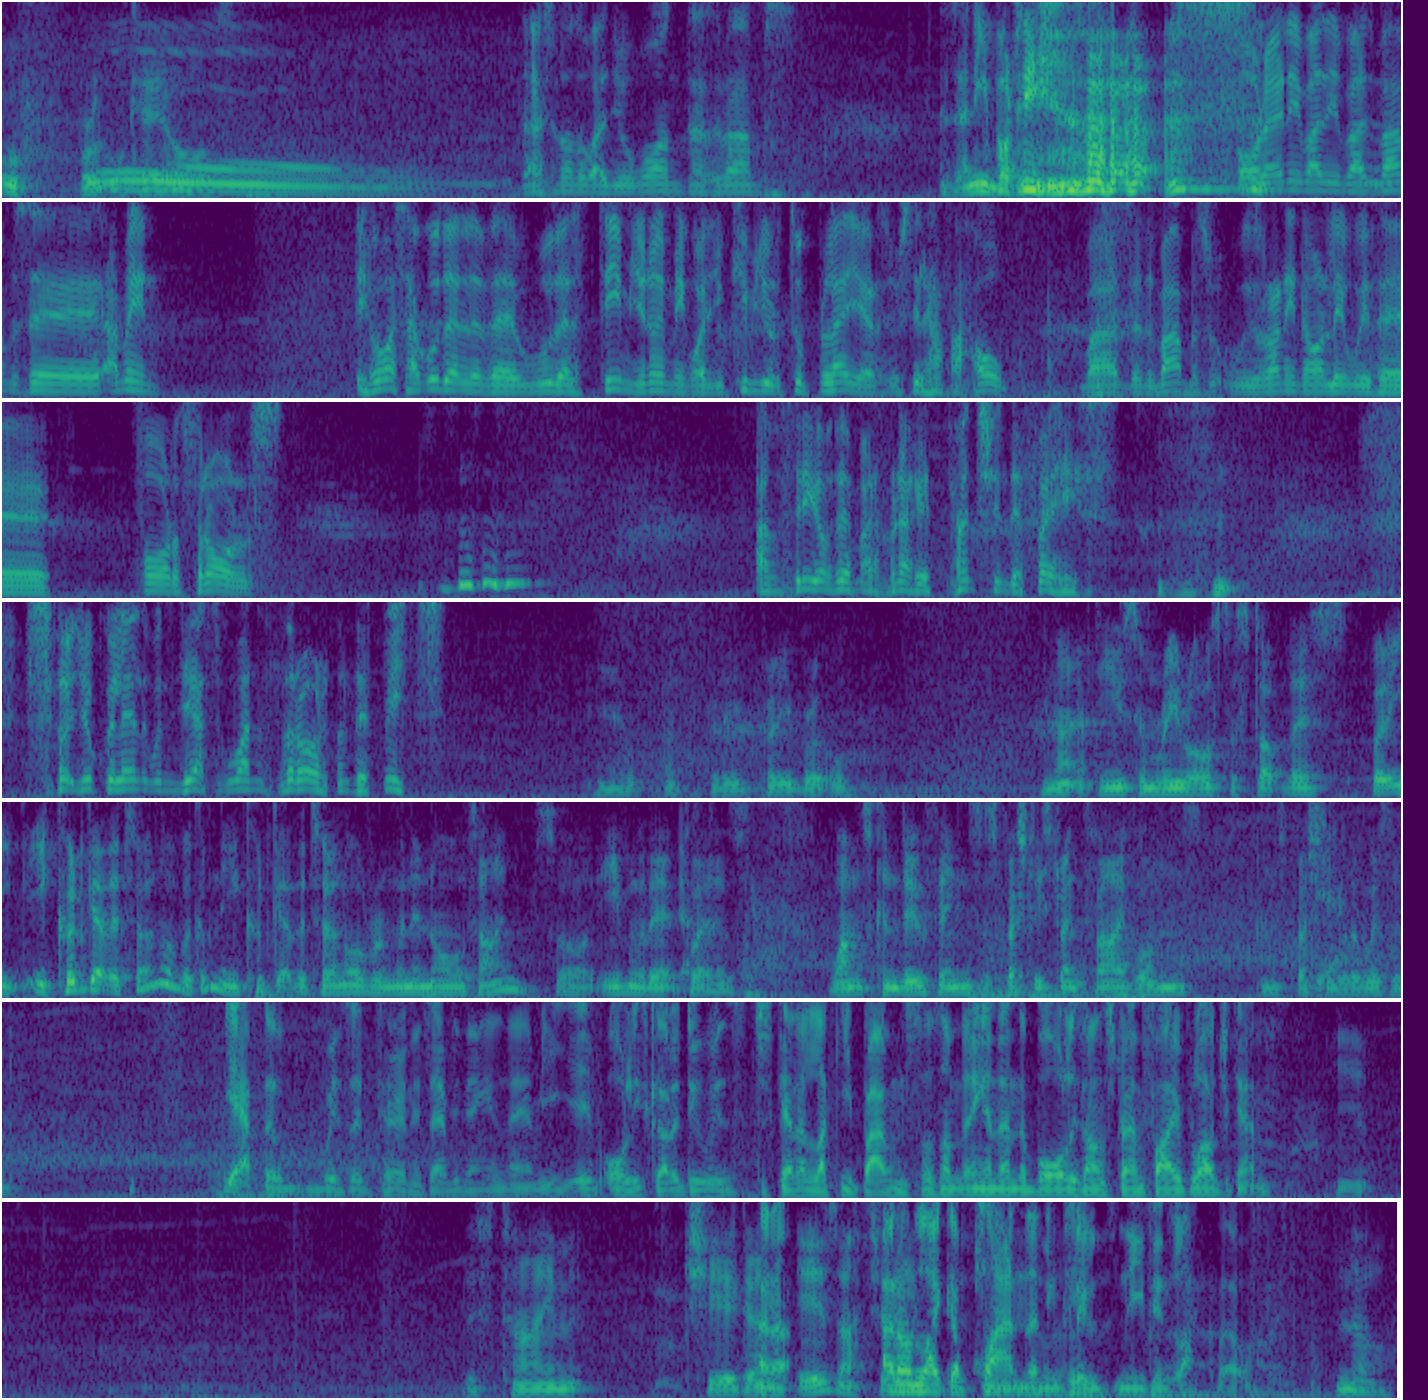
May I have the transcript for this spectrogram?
Oof, brutal KOs. Ooh, that's not what you want as Bams. Is anybody? or anybody but Bams. Uh, I mean, if it was a good uh, good team, you know what I mean? While you keep your two players, you still have a hope. But the Bams we're running only with uh, four thralls. and three of them are gonna get punched in the face. so you could end with just one throw on the pitch. Yeah, that's pretty pretty brutal. You might have to use some rerolls to stop this, but he, he could get the turnover, couldn't he? He could get the turnover and win in normal time. So even with eight Yes. players, Wamps can do things, especially strength five ones, and especially Yeah. with a wizard. Yeah, if the wizard turn is everything, and then he- if all he's got to do is just get a lucky bounce or something, and then the ball is on strength five lodge again. Yeah. This time, I Chiagan is actually. I don't like a plan that includes needing luck, though. No.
